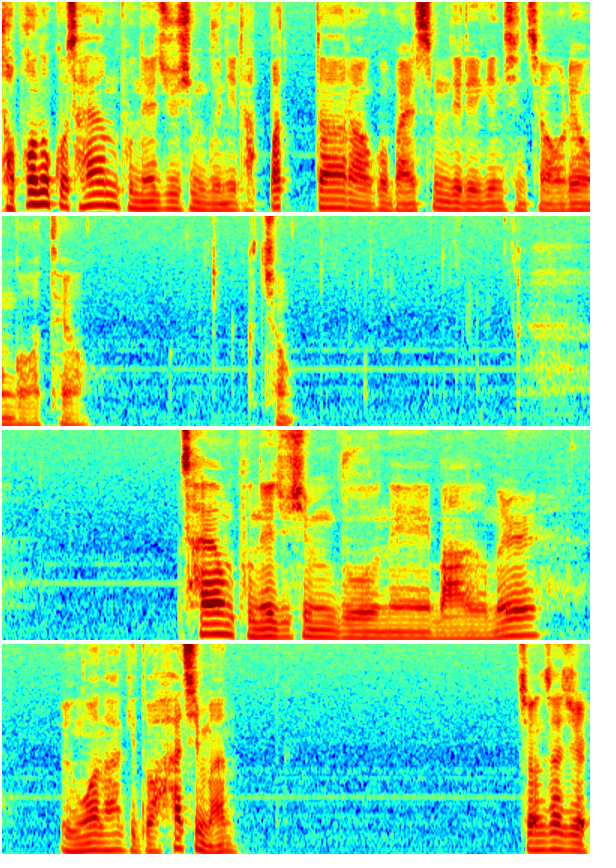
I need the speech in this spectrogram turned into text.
덮어놓고 사연 보내주신 분이 나빴다라고 말씀드리긴 진짜 어려운 것 같아요. 그쵸? 사연 보내주신 분의 마음을 응원하기도 하지만 전 사실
